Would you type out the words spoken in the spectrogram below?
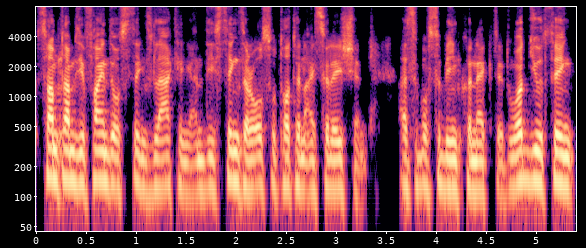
sometimes you find those things lacking and these things are also taught in isolation as opposed to being connected what do you think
